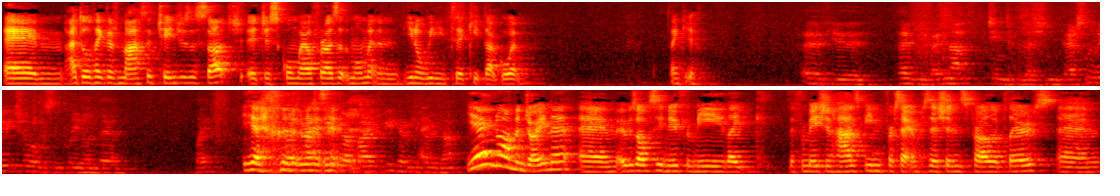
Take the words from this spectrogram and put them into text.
Um, I don't think there's massive changes as such. It's just going well for us at the moment, and you know we need to keep that going. Thank you. How have you how have you found that change of position personally, Rachel? Obviously playing on the left. Yeah, right, yeah. or back three, how have you found that? Yeah, no, I'm enjoying it. Um, it was obviously new for me. Like the formation has been for certain positions for other players. Um,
